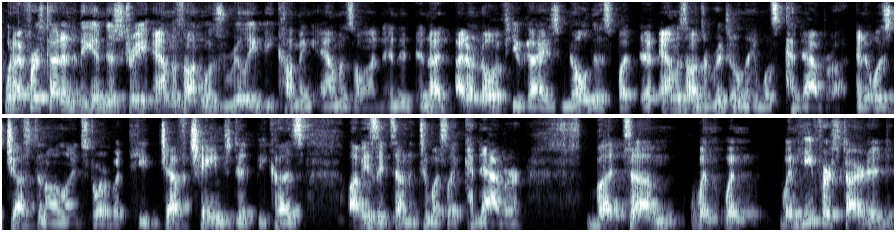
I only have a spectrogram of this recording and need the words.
When I first got into the industry, Amazon was really becoming Amazon, and and I, I don't know if you guys know this, but uh, Amazon's original name was Cadabra, and it was just an online store. But he Jeff changed it because obviously it sounded too much like cadaver. But um, when when when he first started,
